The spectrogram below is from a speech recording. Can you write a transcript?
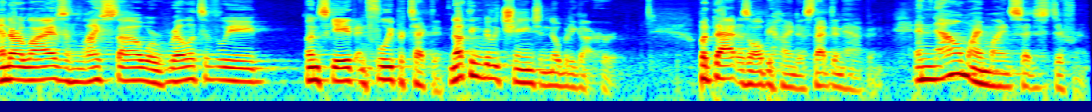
and our lives and lifestyle were relatively unscathed and fully protected. Nothing really changed and nobody got hurt. But that is all behind us. That didn't happen. And now my mindset is different.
